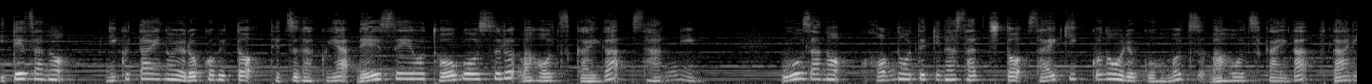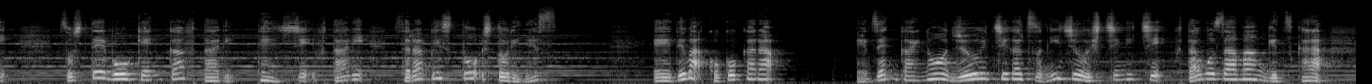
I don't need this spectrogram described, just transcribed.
伊手座の肉体の喜びと哲学や霊性を統合する魔法使いが3人。魚座の本能的な察知とサイキック能力を持つ魔法使いが2人。そして冒険家2人。天使2人。セラピスト1人です、えー、ではここから、え、前回の11月27日双子座満月から「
